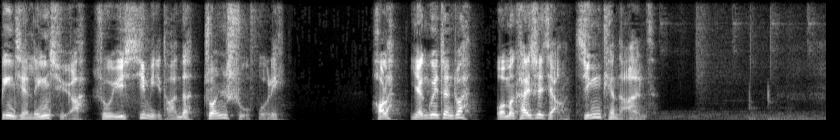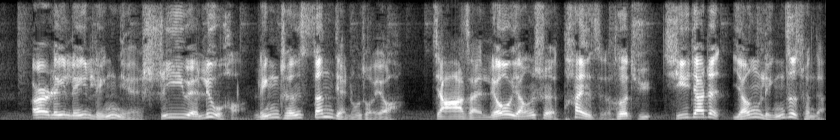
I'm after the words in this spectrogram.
并且领取啊，属于西米团的专属福利。好了，言归正传，我们开始讲今天的案子。二零零零年十一月六号凌晨三点钟左右，家在辽阳市太子河区齐家镇杨林子村的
